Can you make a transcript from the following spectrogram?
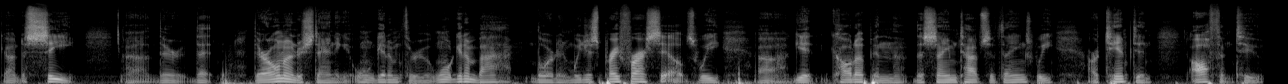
God, to see uh, their that their own understanding it won't get them through it won't get them by lord and we just pray for ourselves. We uh, get caught up in the, the, same types of things. We are tempted often to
